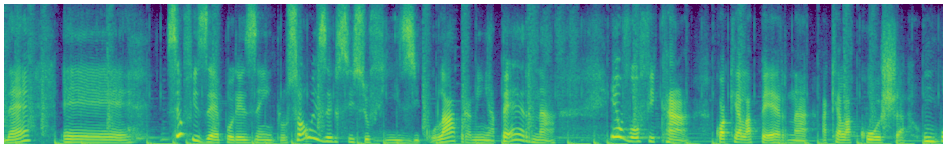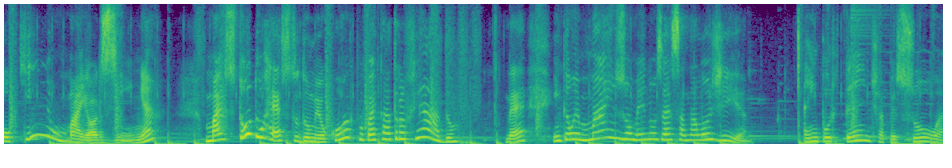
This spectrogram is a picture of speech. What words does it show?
né? É... Se eu fizer, por exemplo, só o exercício físico lá para minha perna, eu vou ficar com aquela perna, aquela coxa um pouquinho maiorzinha, mas todo o resto do meu corpo vai estar tá atrofiado né? Então é mais ou menos essa analogia. É importante a pessoa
